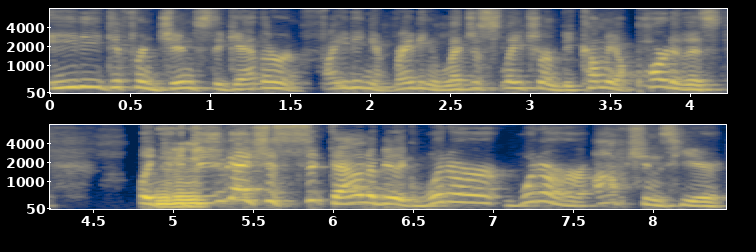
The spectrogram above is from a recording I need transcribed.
80 different gyms together and fighting and writing legislature and becoming a part of this? Like, mm-hmm. did you guys just sit down and be like, what are what are our options here?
